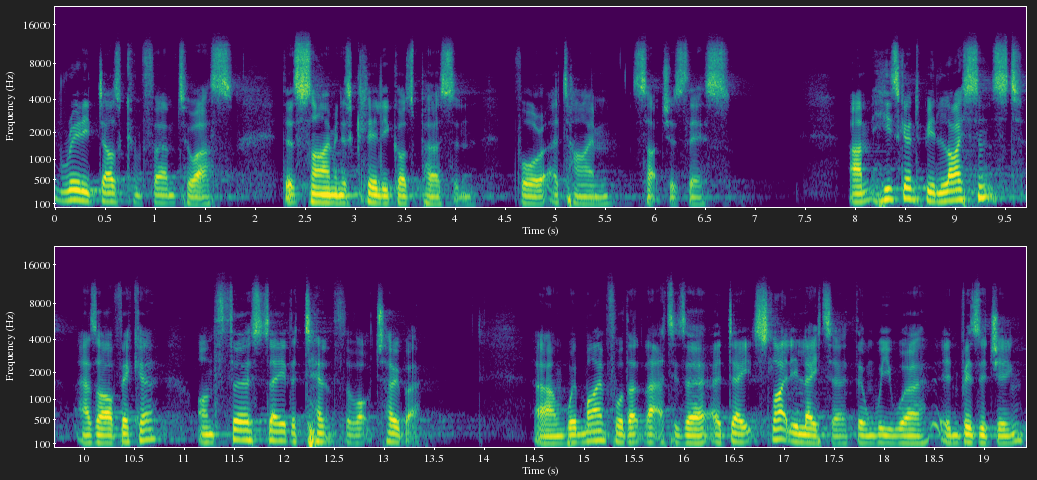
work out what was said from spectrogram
really does confirm to us that Simon is clearly God's person for a time such as this. Um, he's going to be licensed as our vicar on Thursday, the 10th of October. Um, we're mindful that that is a, a, date slightly later than we were envisaging,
